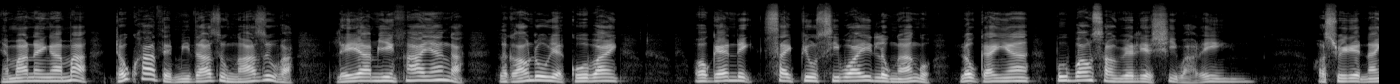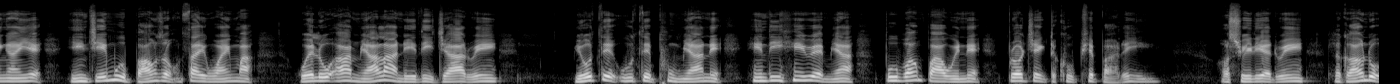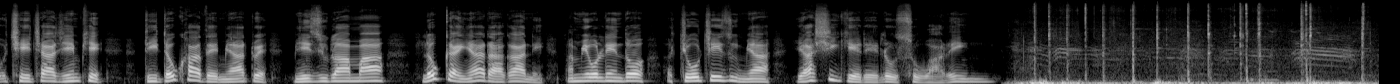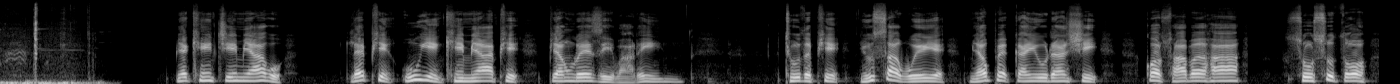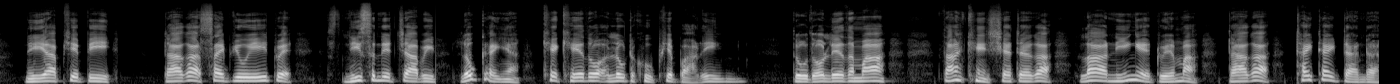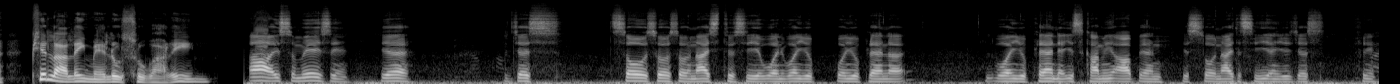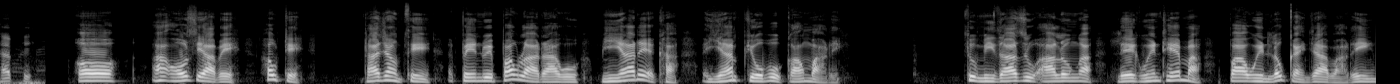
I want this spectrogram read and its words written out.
မြန်မာနိုင်ငံမှာဒုက္ခသည်မိသားစု၅စုဟာလေယာမြေငှားရမ်းက၎င်းတို့ရဲ့ကိုယ်ပိုင် organic စိုက်ပျိုးစီးပွားရေးလုပ်ငန်းကိုလုပ်ကိုင်ရန်ပူးပေါင်းဆောင်ရွက်လျက်ရှိပါတယ်။ဩစတြေးလျနိုင်ငံရဲ့ယဉ်ကျေးမှုပေါင်းစုံအသိုက်ဝိုင်းမှဝယ်လိုအားများလာနေသည့်ကြားတွင်မျိုးသစ်ဦးသစ်ဖူများနဲ့ဟင်းသီးဟင်းရွက်များပူးပေါင်းပါဝင်တဲ့ project တစ်ခုဖြစ်ပါတယ်။ဩစတြေးလျတွင်၎င်းတို့အခြေချခြင်းဖြင့် ဒီဒုက္ခသည်များအတွက်မြေစုလာမှာလောက်ကင်ရတာကနေမမျော်လင့်သောအကျိုးကျေးဇူးများရရှိခဲ့တယ်လို့ဆိုပါတယ်။မြက်ခင်းကျင်းများကိုလက်ဖြင့်ဥယျင်ခင်းများအဖြစ် ပြောင်းလဲစေပါတယ်။အထူးသဖြင့် New South Wales ရဲ့မြောက်ဘက်ကမ်းရိုးတန်းရှိ Coffs Harbour ဟာဆိုဆွတ်သောနေရာဖြစ်ပြီးဒါကစိုက်ပျိုးရေးအတွက် နီးစနစ်ကြပြီးလောက်ကင်ရန်ခက်ခဲသောအလုပ်တစ်ခုဖြစ်ပါတယ်။သို့သောလေသမားတန်းခင်ရှက်တာကလာနီးငယ်တွင်မှဒါကထိုက်ထိုက်တန်တန်ဖြစ်လာလိမ့်မယ်လို့ဆိုပါတယ်။ Ah, it's amazing. Yeah, It's just so so so nice to see when when you when you plan uh, when you plan and it's coming up and it's so nice to see and you just feeling happy. အော်အံ့ဩစရာပဲဟုတ်တယ် ဒါကြောင့်သင်အပင်တွေပေါက်လာတာကိုမြင်ရတဲ့အခါအယမ်းပျော်ဖို့ကောင်းပါတယ်သူမိသားစုအားလုံးကလေကွင်းထဲမှာပါဝင်လောက်ကင်ကြပါတယ်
